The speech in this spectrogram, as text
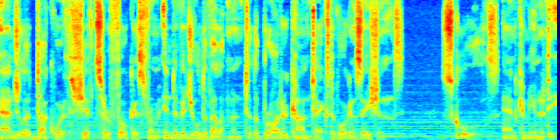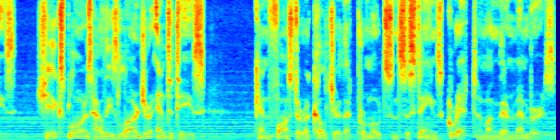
Angela Duckworth shifts her focus from individual development to the broader context of organizations, schools, and communities. She explores how these larger entities can foster a culture that promotes and sustains grit among their members.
